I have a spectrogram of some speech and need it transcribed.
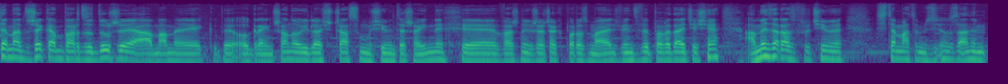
temat rzeka bardzo duży, a mamy jakby ograniczoną ilość czasu. Musimy też o innych e, ważnych rzeczach porozmawiać, więc wypowiadajcie się. A my zaraz wrócimy z tematem związanym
